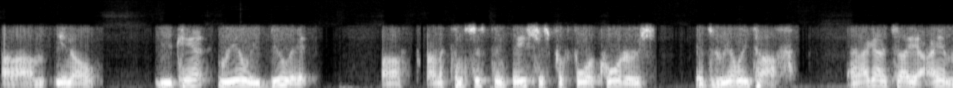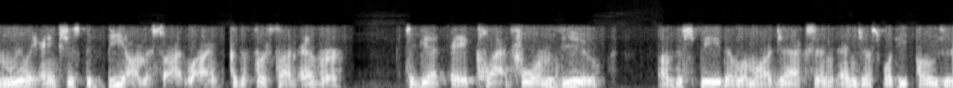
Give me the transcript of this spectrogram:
Um, you know, you can't really do it uh, on a consistent basis for four quarters. It's really tough. And I got to tell you, I am really anxious to be on the sideline for the first time ever to get a platform view of the speed of Lamar Jackson and just what he poses.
